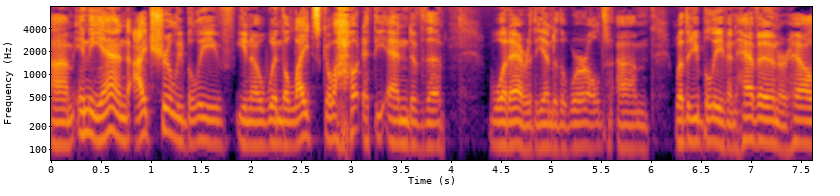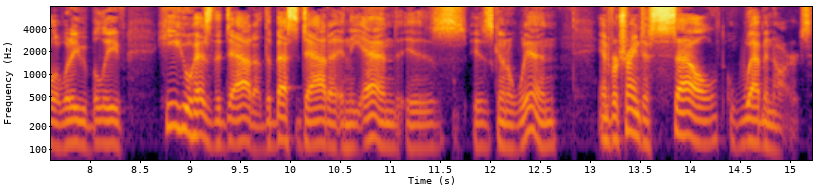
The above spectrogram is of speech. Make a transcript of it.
um, in the end, I truly believe, you know, when the lights go out at the end of the whatever, the end of the world, um, whether you believe in heaven or hell or whatever you believe, he who has the data, the best data in the end, is is going to win. And if we're trying to sell webinars,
